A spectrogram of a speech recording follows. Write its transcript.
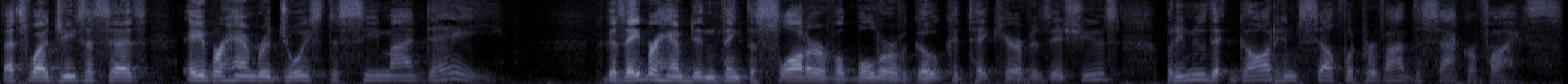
That's why Jesus says, Abraham rejoiced to see my day. Because Abraham didn't think the slaughter of a bull or of a goat could take care of his issues, but he knew that God himself would provide the sacrifice.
